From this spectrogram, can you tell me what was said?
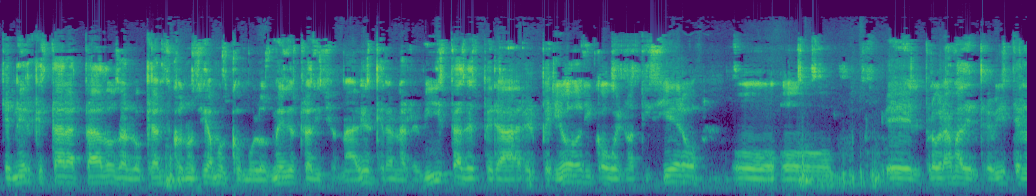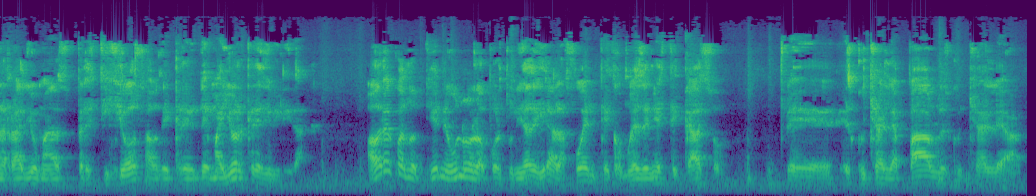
tener que estar atados a lo que antes conocíamos como los medios tradicionales, que eran las revistas, de esperar el periódico o el noticiero o, el programa de entrevista en la radio más prestigiosa o de, de mayor credibilidad. Ahora cuando tiene uno la oportunidad de ir a la fuente, como es en este caso, eh, escucharle a Pablo, escucharle a,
